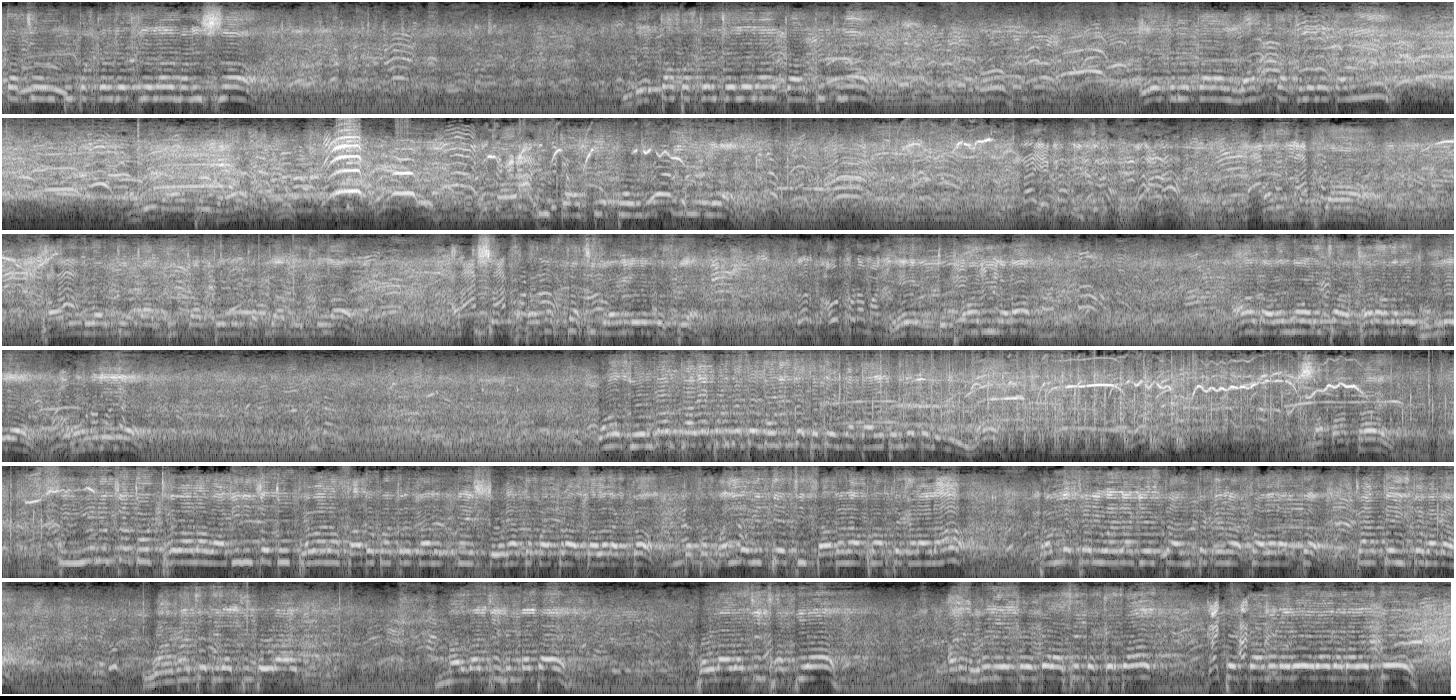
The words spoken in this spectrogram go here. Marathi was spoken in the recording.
आताची उलटी पक्कड घेतलेला आहे मनीषनं. नेता पक्कड केलेला आहे कार्तिकनं. एकमेकाला लॉक टाकलेले आहेत आणि काट्टेने कब्जा घेतलेला आहे. अतिशय जबरदस्त अशी रंगलेली कुस्ती आहे. सर पावर थोडा मागे. एक तुफानी लढत. आज आनंदवाडीच्या आखाडामध्ये घुमलेले आहे रंगलेले आहे. त्याला जोरदार टाळ्या पडू देतो दोन्हीच्यासाठी एकदा टाळ्या पडू देतो दोन्ही. शाबास आहे. सिंहिणीचं दूध वाघिणीचं दूध ठेवायला साधं पात्र चालत नाही सोन्याचं पात्र असावं लागतं. तसं मल्लविद्येची साधना प्राप्त करायला ब्रह्मचारी वैराग्ययुक्त अंतकरण असावं लागतं. का ते इथं बघा? वाघाच्या दिलाची पोर आहे मर्दाची हिंमत आहे. पोलादाची छाती आहे. आणि म्हणून एकमेकाला असे टक्करतात ते काम नव्हे रागाबाळाचे. आणि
